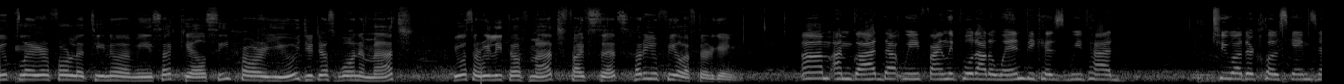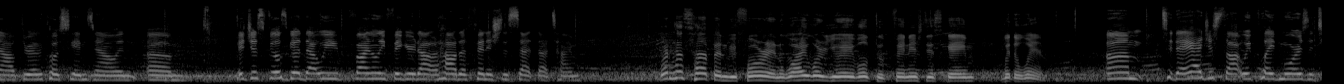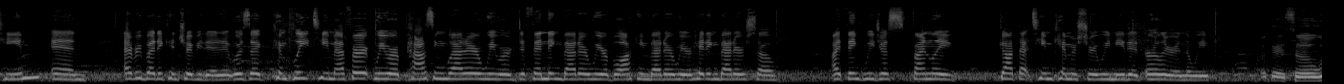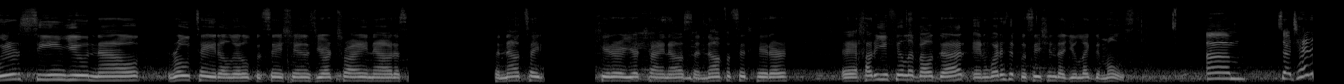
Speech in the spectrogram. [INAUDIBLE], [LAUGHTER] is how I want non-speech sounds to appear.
new player for Latino Amisa, Kelsi. How are you? You just won a match. It was a really tough match, five sets. How do you feel after the game? Um, I'm glad that we finally pulled out a win because we've had two other close games now, three other close games now, and um, it just feels good that we finally figured out how to finish the set that time. What has happened before, and why were you able to finish this game with a win? Um, today, I just thought we played more as a team, and everybody contributed. It was a complete team effort. We were passing better, we were defending better, we were blocking better, we were hitting better. So I think we just finally got that team chemistry we needed earlier in the week. Okay, so we're seeing you now rotate a little positions. You're trying out as an outside hitter, you're yes. trying out as an opposite hitter. Uh, how do you feel about that, and what is the position that you like the most? Um, so technically,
